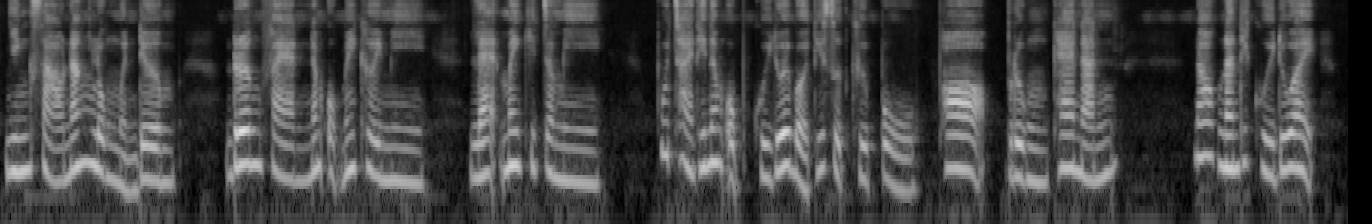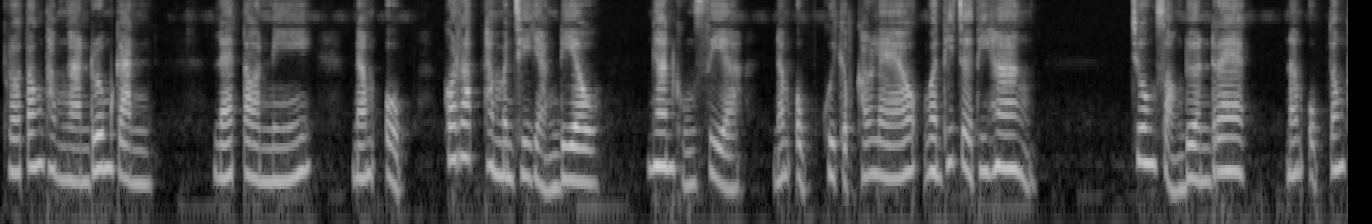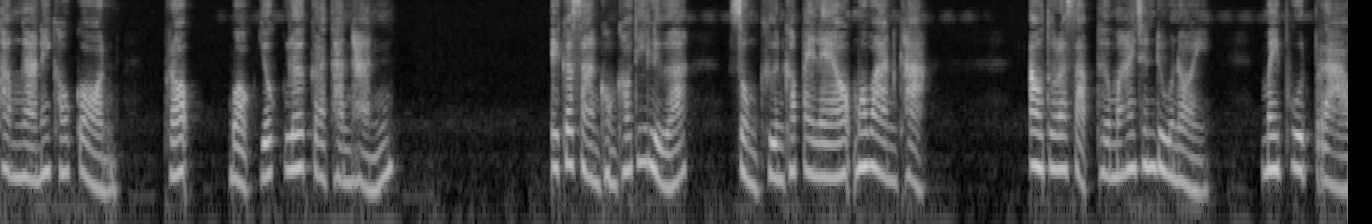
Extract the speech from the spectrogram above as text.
หญิงสาวนั่งลงเหมือนเดิมเเรื่องแฟนน้ำอบไม่เคยมี และไม่คิดจะมี ผู้ชายที่น้ำอบคุยด้วยบ่อยที่สุดคือปู่ พ่อ ปรุงแค่นั้น นอกนั้นที่คุยด้วย เพราะต้องทำงานร่วมกัน และตอนนี้ น้ำอบก็รับทำบัญชีอย่างเดียว งานของเสียน้ำอบคุยกับเขาแล้ววันที่เจอที่ห้าง ช่วงสองเดือนแรก น้ำอบต้องทำงานให้เขาก่อน เพราะบอกยกเลิกกระทันหัน เอกสารของเขาที่เหลือ ส่งคืนเขาไปแล้วเมื่อวานค่ะ เอาโทรศัพท์เธอมาให้ฉันดูหน่อย ไม่พูดเปล่า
